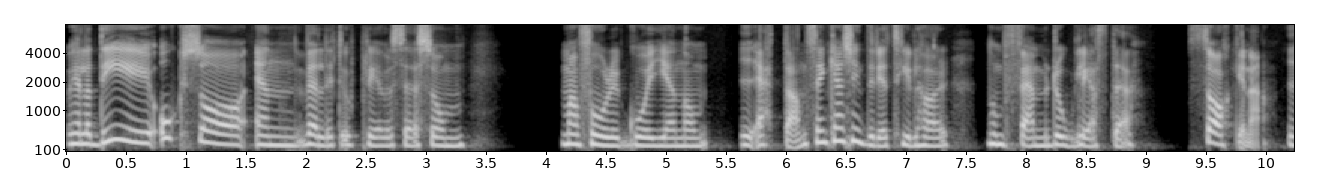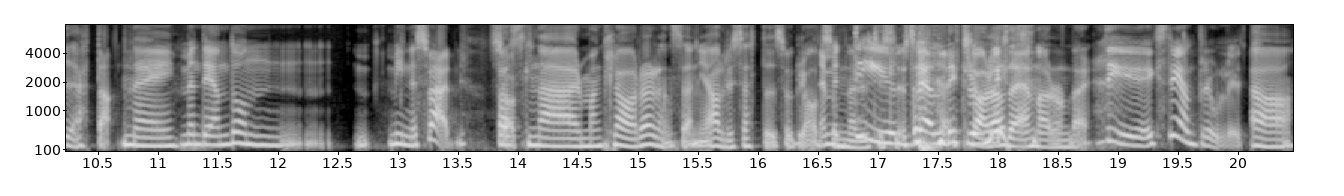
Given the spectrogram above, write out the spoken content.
Och hela det är också en väldigt upplevelse som man får gå igenom i ettan. Sen kanske inte det tillhör de fem roligaste sakerna i ettan. Nej. Men det är ändå en minnesvärd sak. Fast när man klarar den sen, jag har aldrig sett dig så glad Nej, som när det du till slut väldigt klarade roligt. en av de där. Det är extremt roligt. Ja.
